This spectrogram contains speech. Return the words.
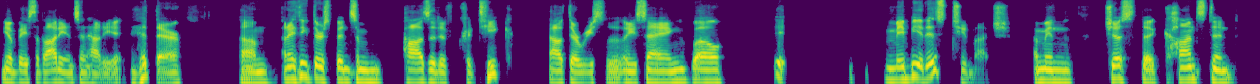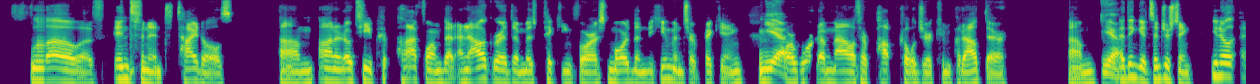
you know base of audience, and how do you hit there? Um, and I think there's been some positive critique out there recently saying, well, maybe it is too much. I mean, just the constant flow of infinite titles um, on an OT p- platform that an algorithm is picking for us more than the humans are picking, yeah. or word of mouth or pop culture can put out there. Um, yeah, I think it's interesting. You know, uh,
